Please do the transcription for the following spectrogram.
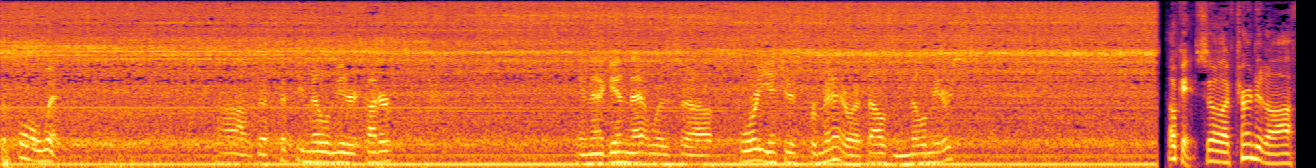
The full width of the 50 millimeter cutter. And again, that was uh, 40 inches per minute or 1,000 millimeters. Okay, so I've turned it off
